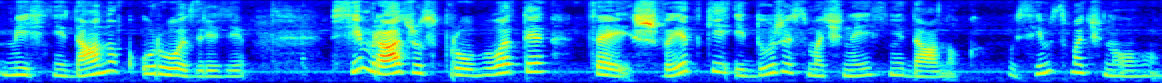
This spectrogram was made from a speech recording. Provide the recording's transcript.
мій сніданок у розрізі. Всім раджу спробувати цей швидкий і дуже смачний сніданок. Усім смачного!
